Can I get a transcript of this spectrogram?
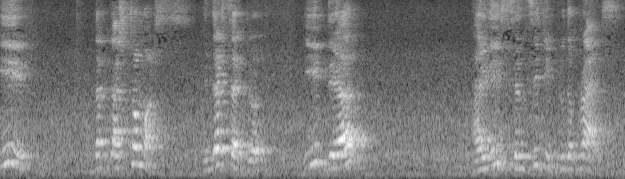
if the customers in that sector, if they are highly sensitive to the price,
